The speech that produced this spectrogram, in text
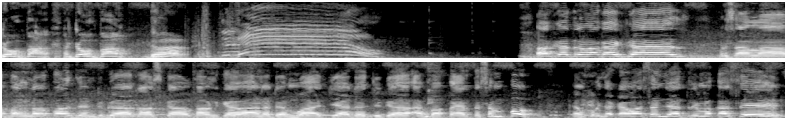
Dumpang, dumpang. dar Oke, terima kasih guys. Bersama Bang Nopal dan juga kawan-kawan ada Muaji ada juga Abah PRT Sempuh yang punya kawasan ya. Terima kasih.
